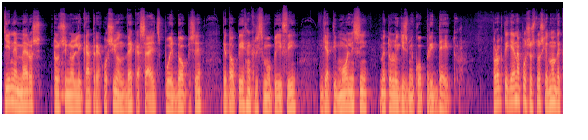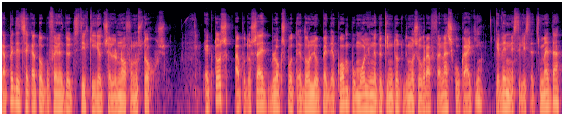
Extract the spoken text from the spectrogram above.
και είναι μέρος των συνολικά 310 sites που εντόπισε και τα οποία είχαν χρησιμοποιηθεί για τη μόλυνση με το λογισμικό Predator. Πρόκειται για ένα ποσοστό σχεδόν 15% που φαίνεται ότι στήθηκε για τους ελληνόφωνους στόχους. Εκτός από το site blogspot εδόλιο 5com που μόλυνε το κινητό του δημοσιογράφου Θανάση Κουκάκη και δεν είναι στη λίστα της ΜΕΤΑ,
